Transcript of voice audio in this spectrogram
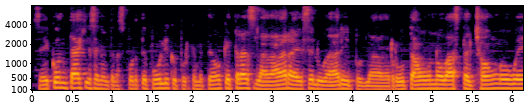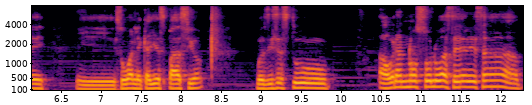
si hay contagios en el transporte público porque me tengo que trasladar a ese lugar y pues la ruta 1 va hasta el chongo, güey, y súbanle calle espacio, pues dices tú, ahora no solo ser esa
